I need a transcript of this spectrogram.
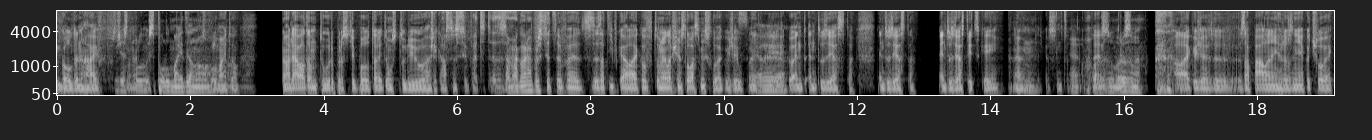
Golden Hive. Že spolu, spolumajitel, no. Spolumajitel. No, no. No a dával tam tour prostě po tady tomu studiu a říkal jsem si, "Úplně, co to je za Magora prostě, co to je za týpka, ale jako v tom nejlepším slova smyslu, jako, že je úplně Jo, jo. jako ent, entuziasta, entuziasta, entuziastický, nevím, Hmm. teďka jsem to, Jo, to je, rozumím, rozumím. ale jakože zapálený hrozně jako člověk.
